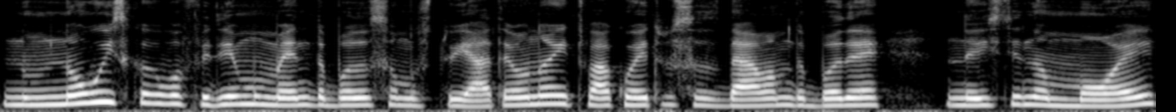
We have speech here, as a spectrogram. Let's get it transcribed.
но много исках в един момент да бъда самостоятелна и това, което създавам, да бъде наистина мое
